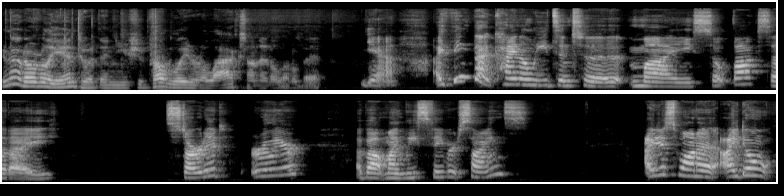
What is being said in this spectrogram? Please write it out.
you're not overly into it, then you should probably relax on it a little bit. yeah. I think that kind of leads into my soapbox that I started earlier about my least favorite signs. I just want to I don't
